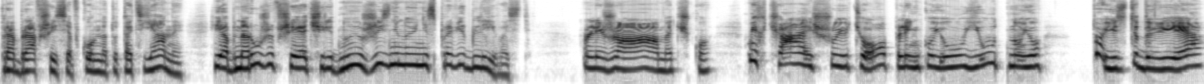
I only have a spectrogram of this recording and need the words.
пробравшийся в комнату Татьяны и обнаруживший очередную жизненную несправедливость. «Лежаночку, мягчайшую, тепленькую, уютную, то есть две,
